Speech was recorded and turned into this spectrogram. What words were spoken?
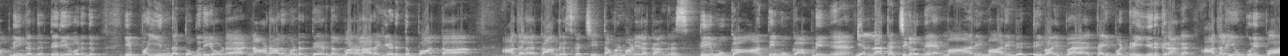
அப்படிங்கிறது தெரிய வருது. இப்போ இந்த தொகுதியோட நாடாளுமன்ற தேர்தல் வரலாறை எடுத்து பார்த்தா அதில் காங்கிரஸ் கட்சி தமிழ் மாநில காங்கிரஸ் திமுக அதிமுக அப்படின்னு எல்லா கட்சிகளுமே மாறி மாறி வெற்றி வாய்ப்பை கைப்பற்றி இருக்கிறாங்க. அதுலயும் குறிப்பா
